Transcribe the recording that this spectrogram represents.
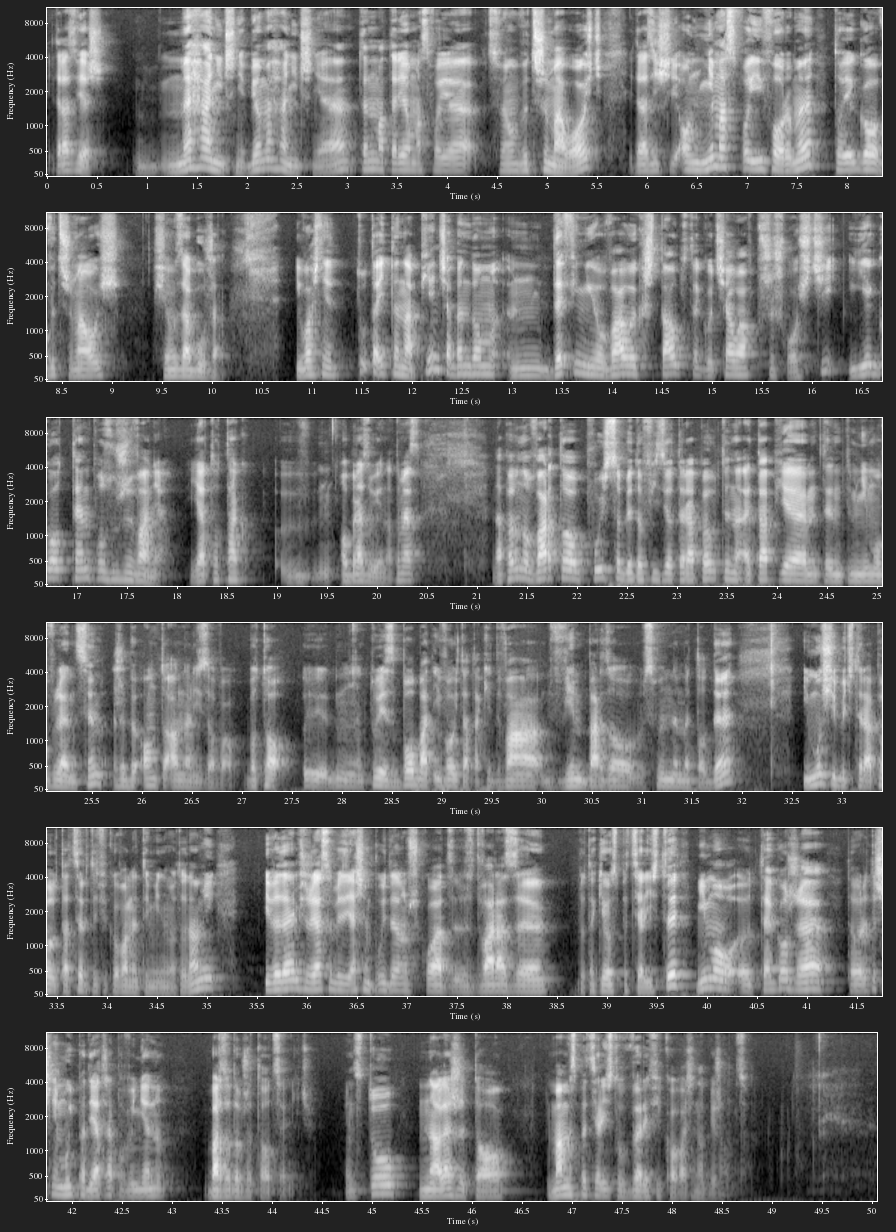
I teraz wiesz, mechanicznie, biomechanicznie ten materiał ma swoje, swoją wytrzymałość i teraz jeśli on nie ma swojej formy, to jego wytrzymałość się zaburza. I właśnie tutaj te napięcia będą mm, definiowały kształt tego ciała w przyszłości i jego tempo zużywania. Ja to tak mm, obrazuję. Natomiast na pewno warto pójść sobie do fizjoterapeuty na etapie tym, tym niemowlęcym, żeby on to analizował. Bo to yy, tu jest Bobat i Wojta, takie dwa, wiem, bardzo słynne metody. I musi być terapeuta certyfikowany tymi metodami. I wydaje mi się, że ja sobie ja się pójdę na przykład z dwa razy do takiego specjalisty, mimo tego, że teoretycznie mój pediatra powinien bardzo dobrze to ocenić. Więc tu należy to, mamy specjalistów weryfikować na bieżąco.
